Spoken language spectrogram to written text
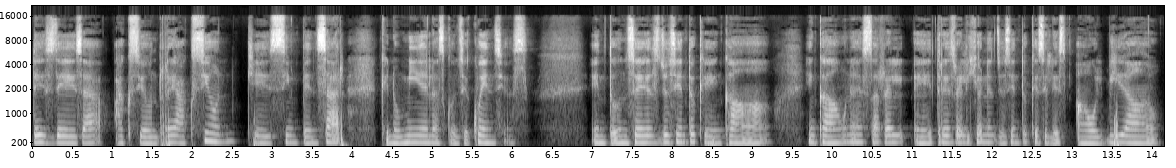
desde esa acción-reacción que es sin pensar, que no mide las consecuencias. Entonces yo siento que en cada, en cada una de estas eh, tres religiones yo siento que se les ha olvidado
